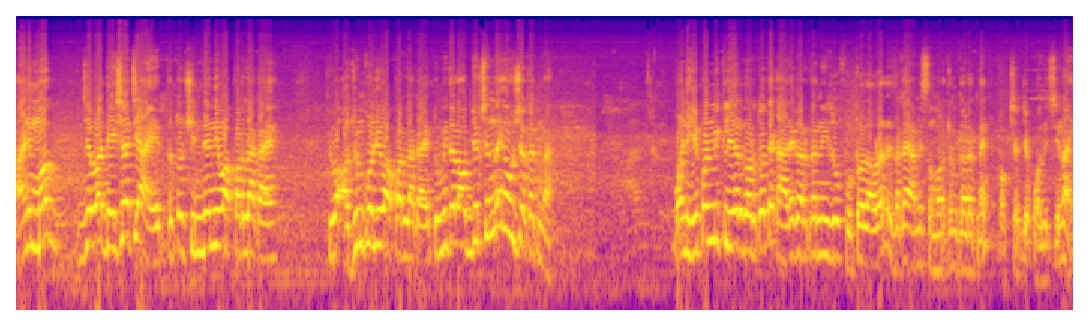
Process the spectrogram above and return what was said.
आणि मग जेव्हा देशाचे आहेत तर तो शिंदेनी वापरला काय? किंवा अजून कोणी वापरला काय? तुम्ही त्याला ऑब्जेक्शन नाही घेऊ शकत ना. पण हे पण मी क्लिअर करतो त्या कार्यकर्त्यांनी जो फोटो लावला त्याचं काही आम्ही समर्थन करत नाही पक्षाची पॉलिसी नाही.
